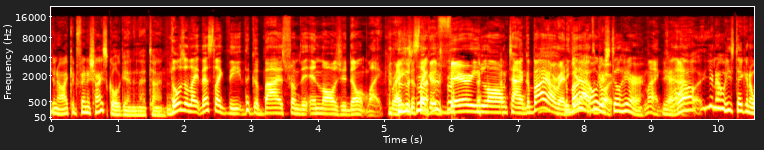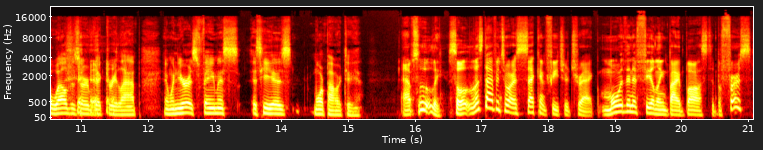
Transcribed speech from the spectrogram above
you know, I could finish high school again in that time. Those are like that's like the the goodbyes from the in-laws you don't like, right? Just like a very long time. Goodbye already. Goodbye. Get out oh, the you're still here. My God. Yeah. Well, you know, he's taken a well-deserved victory lap, and when you're as famous as he is, more power to you. Absolutely. So let's dive into our second feature track, More Than a Feeling by Boston. But first,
